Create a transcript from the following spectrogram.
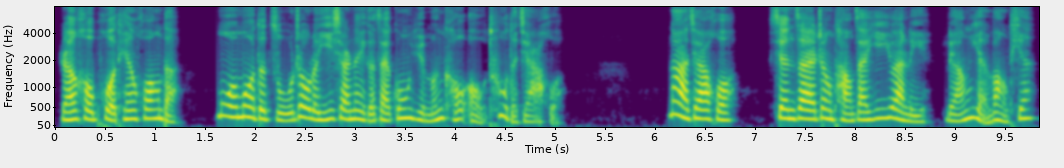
然后破天荒的默默的诅咒了一下那个在公寓门口呕吐的家伙。那家伙。现在正躺在医院里，两眼望天，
